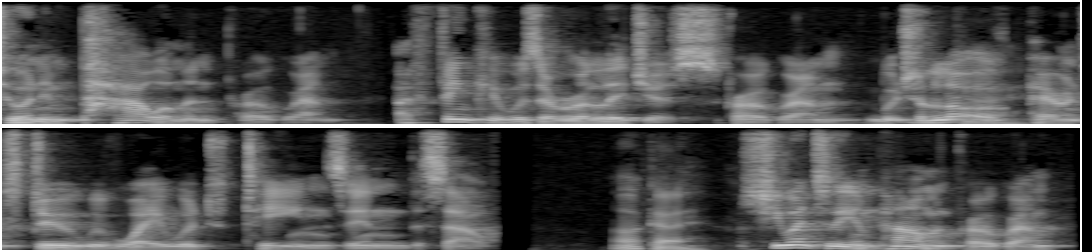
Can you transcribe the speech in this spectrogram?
to an empowerment program. I think it was a religious program, which a lot Okay. of parents do with wayward teens in the South. Okay. She went to the empowerment program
